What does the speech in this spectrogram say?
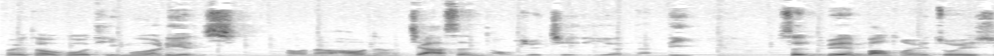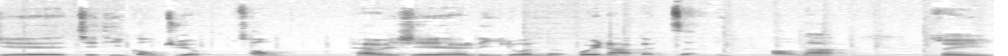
会透过题目的练习，好，然后呢加深同学解题的能力，顺便帮同学做一些解题工具的补充。还有一些理论的归纳跟整理，好，那所以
